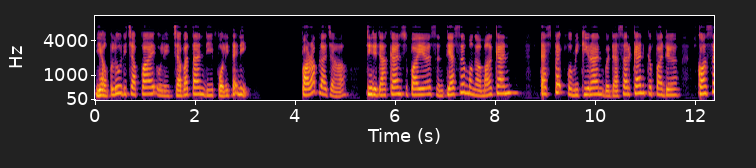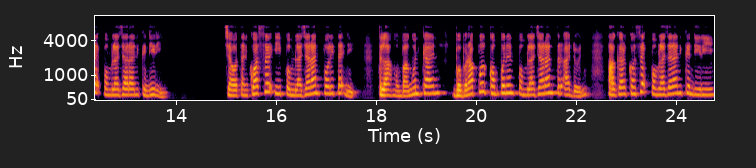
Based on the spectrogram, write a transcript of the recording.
yang perlu dicapai oleh jabatan di Politeknik para pelajar didedahkan supaya sentiasa mengamalkan aspek pemikiran berdasarkan kepada konsep pembelajaran kendiri. Jawatan Kuasa E-Pembelajaran Politeknik telah membangunkan beberapa komponen pembelajaran teradun agar konsep pembelajaran kendiri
